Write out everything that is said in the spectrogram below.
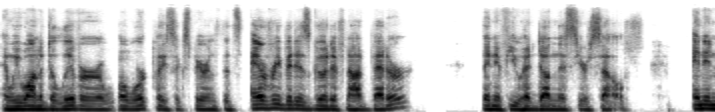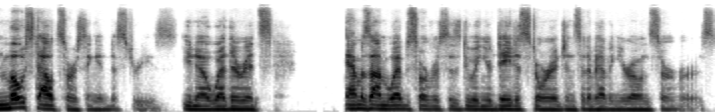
and we want to deliver a, a workplace experience that's every bit as good if not better than if you had done this yourself. And in most outsourcing industries you know whether it's Amazon Web Services doing your data storage instead of having your own servers,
